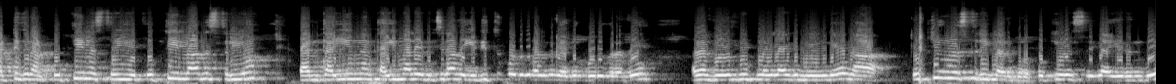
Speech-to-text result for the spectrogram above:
கட்டுகிறாள். புத்தியின ஸ்திரீ புத்தி இல்லாத ஸ்திரீயும் தன் கையின கையினால இருந்துச்சுன்னா அதை இடித்து போடுகிறாள் வேதம் கூறுகிறது அதான் தேவதி பிள்ளைகளாக நீங்க நான் புத்தியுள்ள ஸ்திரீகளா இருக்கணும் புத்தியுள்ள ஸ்திரீகளா இருந்து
